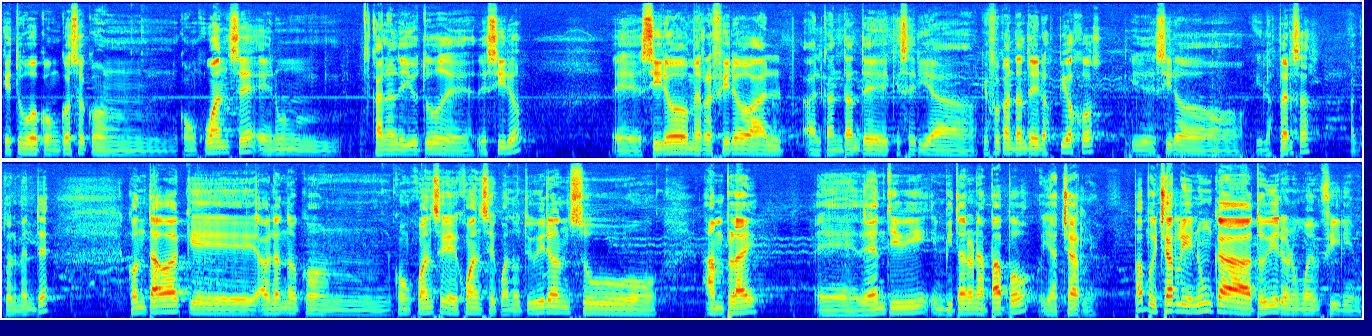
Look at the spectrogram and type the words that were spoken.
que tuvo con Coso con, con Juanse en un canal de YouTube de, de Ciro. Eh, Ciro me refiero al, al cantante que sería que fue cantante de Los Piojos y de Ciro y los Persas actualmente contaba que hablando con, con Juanse que Juanse cuando tuvieron su Unplay eh, de MTV invitaron a Papo y a Charlie. Papo y Charlie nunca tuvieron un buen feeling.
